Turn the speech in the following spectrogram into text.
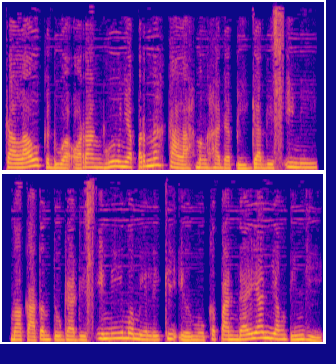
Kalau kedua orang gurunya pernah kalah menghadapi gadis ini, maka tentu gadis ini memiliki ilmu kepandaian yang tinggi.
